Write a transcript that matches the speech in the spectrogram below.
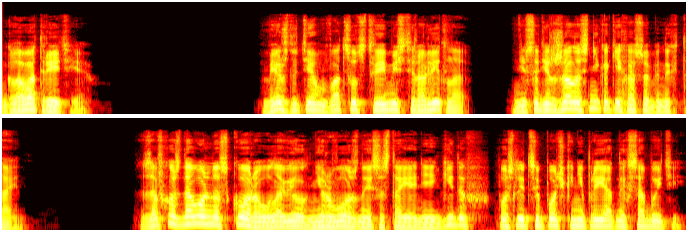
Глава 3. Между тем, в отсутствие мистера Литла не содержалось никаких особенных тайн. Завхоз довольно скоро уловил нервозное состояние гидов после цепочки неприятных событий.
